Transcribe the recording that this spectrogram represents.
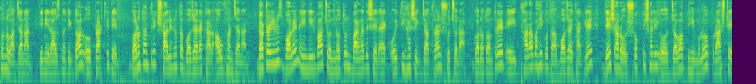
ধন্যবাদ জানান। তিনি রাজনৈতিক দল ও প্রার্থীদের গণতান্ত্রিক শালীনতা বজায় রাখার আহ্বান জানান। ডক্টর ইউনুস বলেন, এই নির্বাচন নতুন বাংলাদেশের এক ঐতিহাসিক যাত্রার সূচনা। গণতন্ত্রের এই ধারাবাহিকতা বজায় থাকলে দেশ আরও শক্তিশালী ও জবাবদিহিমূলক রাষ্ট্রে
